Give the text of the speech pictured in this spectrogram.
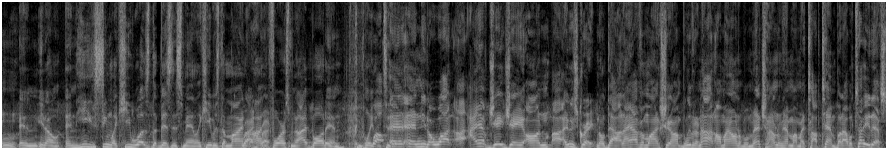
And you know, and he seemed like he was the businessman, like he was the mind Right, behind right. the Four Horsemen. I bought in completely Well, to and, that. and you know what? I, have JJ on. Uh, he was great, no doubt. And I have him actually on, believe it or not, on my honorable mention. I don't even have him on my top 10. But I will tell you this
